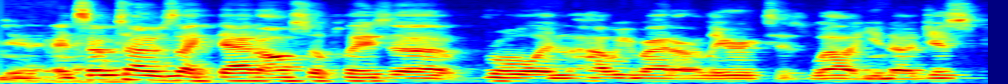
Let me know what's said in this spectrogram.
Yeah, and sometimes like that also plays a role in how we write our lyrics as well. You know, just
